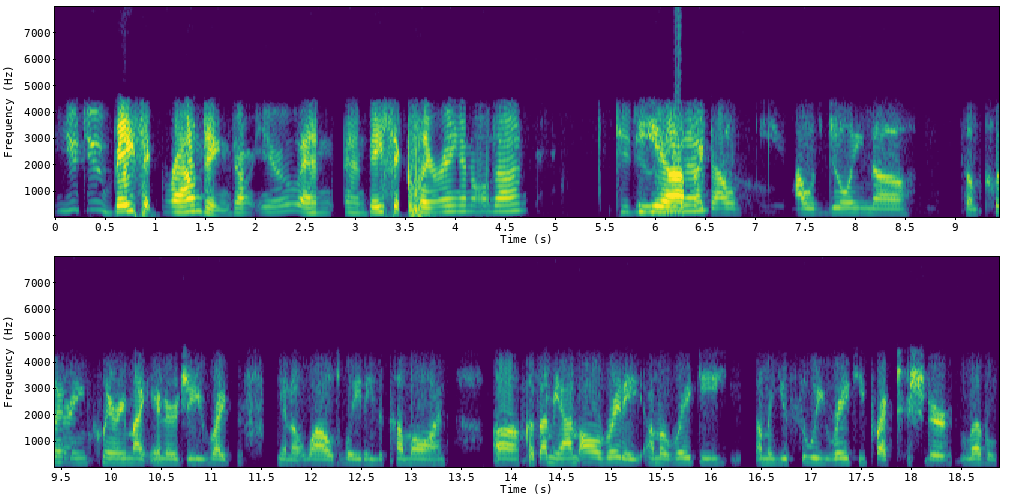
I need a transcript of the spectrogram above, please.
You do basic grounding, don't you? And and basic clearing and all that. Do you do yeah, in fact, I was I was doing uh some clearing, clearing my energy right, before, you know, while I was waiting to come on. Because uh, I mean, I'm already, I'm a Reiki, I'm a Usui Reiki practitioner, level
